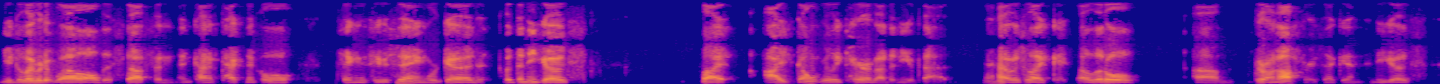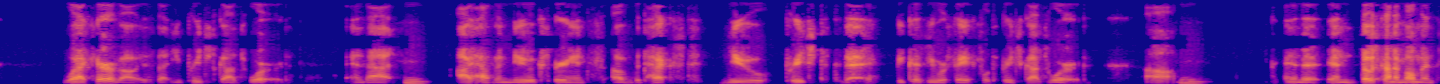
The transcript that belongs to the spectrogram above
you delivered it well, all this stuff, and and kind of technical things he was saying yeah. were good. But then he goes, but I don't really care about any of that." And I was like a little um, thrown off for a second. And he goes, what I care about is that you preached God's word and that mm. I have a new experience of the text you preached today because you were faithful to preach God's word. Um, mm. And it, and those kind of moments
